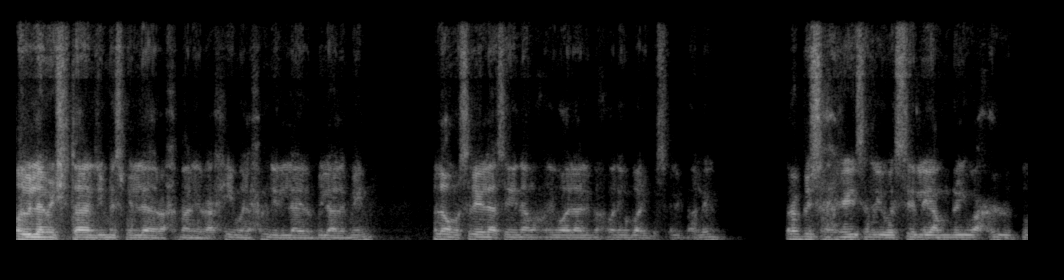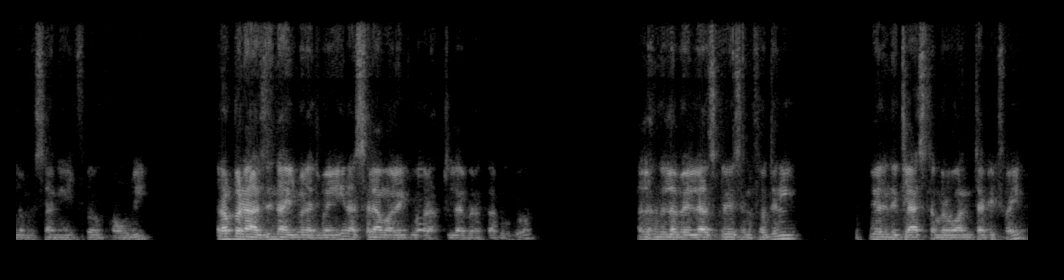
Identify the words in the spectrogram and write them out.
أعوذ بالله من الشيطان الرجيم. بسم الله الرحمن الرحيم. الحمد لله رب العالمين. اللهم صل على سيدنا محمد وعلى آل محمد وبارك وسلم عليه. رب اشرح لي صدري ويسر لي أمري واحلل عقدة من لساني يفقهوا قولي. ربنا زدنا علما أجمعين. السلام عليكم ورحمة الله وبركاته. الحمد لله by Allah's grace and fadl we are in the class number 135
